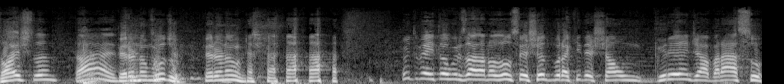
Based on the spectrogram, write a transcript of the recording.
Deutschland, tá? Pero não tudo. Pero não Muito bem, então, gurizada, nós vamos fechando por aqui, deixar um grande abraço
